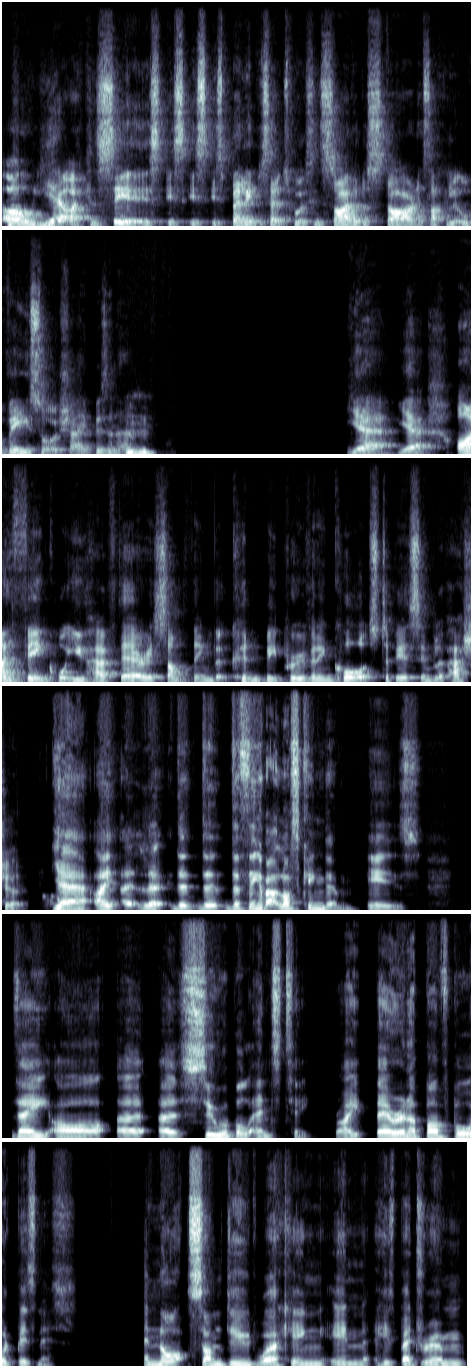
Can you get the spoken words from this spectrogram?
Oh yeah, I can see it. It's, it's it's it's barely perceptible. It's inside of a star, and it's like a little V sort of shape, isn't it? Mm-hmm. Yeah, yeah. I think what you have there is something that couldn't be proven in courts to be a symbol of Hashut. Yeah, I, I look. The, the the thing about Lost Kingdom is they are a, a suable entity, right? They're an above board business and not some dude working in his bedroom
